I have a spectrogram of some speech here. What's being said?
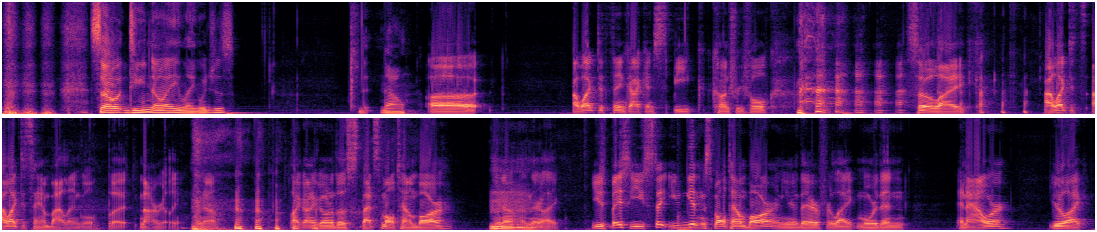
So, do you know any languages? No. uh, I like to think I can speak country folk. so like, I like to I like to say I'm bilingual, but not really. You know, like when I go into those that small town bar, you know, and mm. they're like, you basically you stay you get in a small town bar and you're there for like more than an hour. You're like,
